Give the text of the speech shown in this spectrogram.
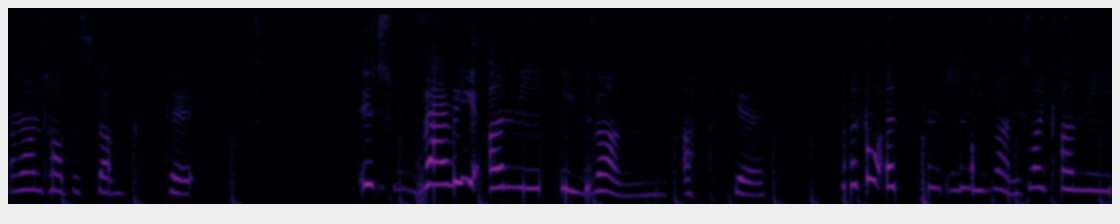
I'm on top of stump too. It's very uneven up here. Look how uneven. It's like uneven.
